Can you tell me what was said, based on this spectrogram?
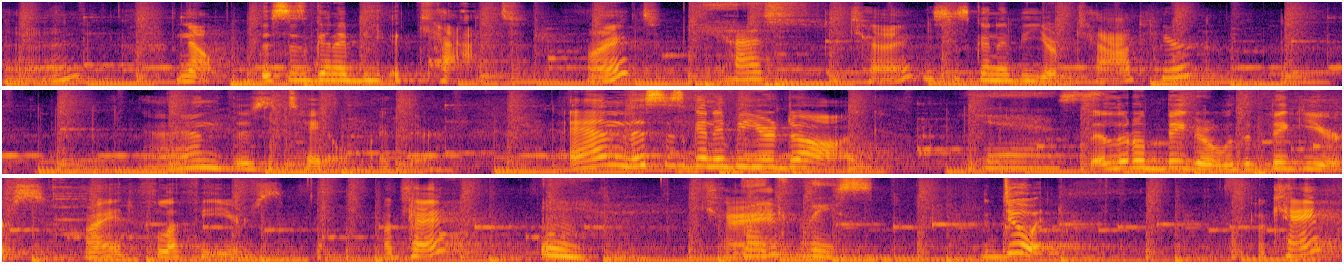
Okay. Now this is gonna be a cat, right? Yes. Okay, this is gonna be your cat here. And there's a tail right there. And this is gonna be your dog. Yes. A little bigger with the big ears, right? Fluffy ears. Okay? Mm. Okay. Like this. Do it. Okay?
